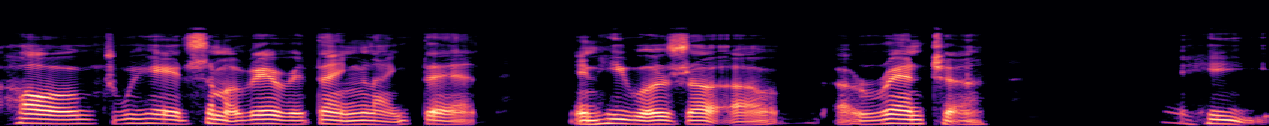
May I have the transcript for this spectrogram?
hogs. We had some of everything like that. And he was a, a, a renter. He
